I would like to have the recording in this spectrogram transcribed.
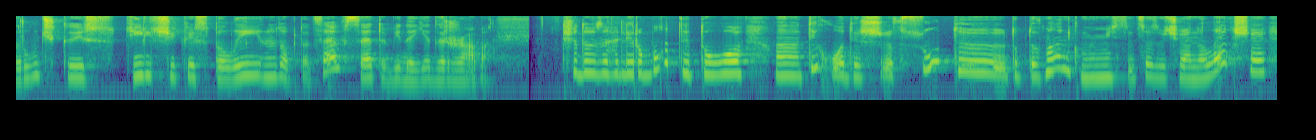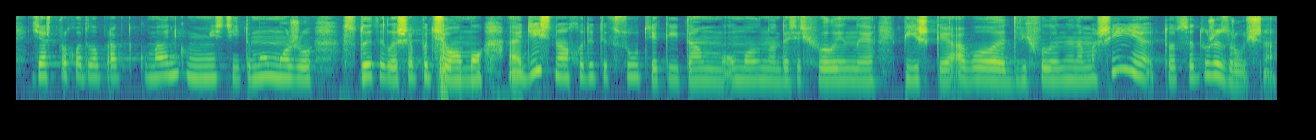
ручки, стільчики, столи. Ну тобто, це все тобі дає держава. Щодо взагалі роботи, то е, ти ходиш в суд, е, тобто в маленькому місці це звичайно легше. Я ж проходила практику в маленькому місті, і тому можу судити лише по цьому. Е, дійсно, ходити в суд, який там умовно 10 хвилин пішки або 2 хвилини на машині, то це дуже зручно.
